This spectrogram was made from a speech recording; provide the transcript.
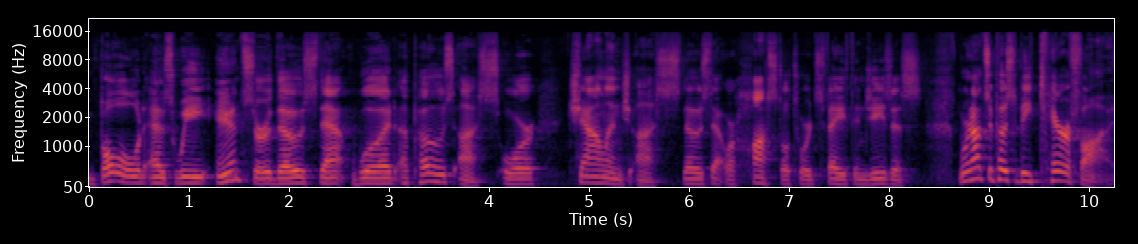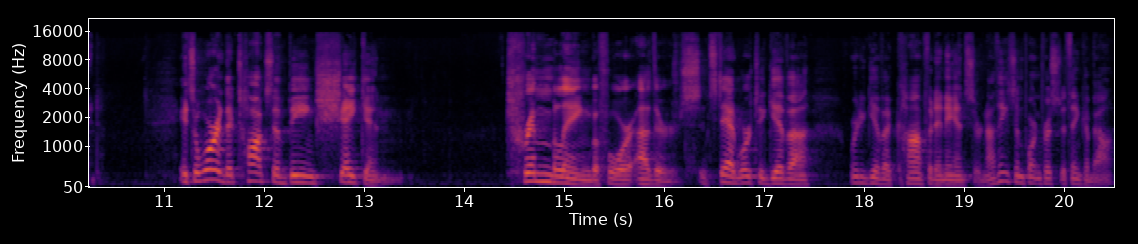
bold as we answer those that would oppose us or challenge us, those that were hostile towards faith in Jesus. We're not supposed to be terrified. It's a word that talks of being shaken, trembling before others. Instead, we're to give a we're to give a confident answer. And I think it's important for us to think about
